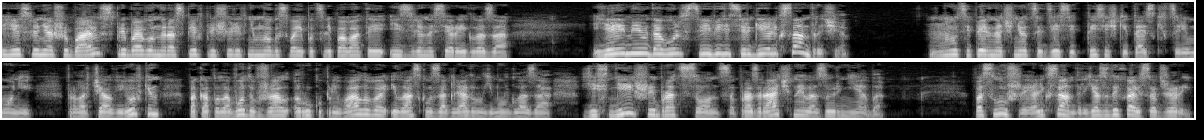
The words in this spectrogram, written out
«Если не ошибаюсь», — прибавил нараспев, прищурив немного свои подслеповатые и зелено-серые глаза, — «я имею удовольствие видеть Сергея Александровича». «Ну, теперь начнется десять тысяч китайских церемоний», — проворчал Веревкин, пока Половодов вжал руку Привалова и ласково заглядывал ему в глаза. Яснейший брат солнца, прозрачная лазурь неба. — Послушай, Александр, я задыхаюсь от жары.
